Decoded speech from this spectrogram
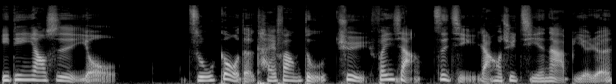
一定要是有。足够的开放度去分享自己，然后去接纳别人。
